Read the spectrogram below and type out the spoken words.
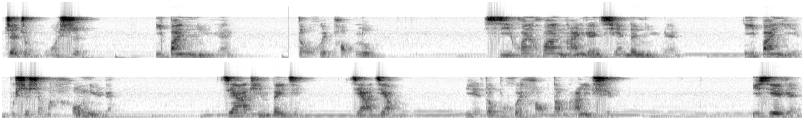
这种模式一般女人都会跑路。喜欢花男人钱的女人，一般也不是什么好女人，家庭背景、家教也都不会好到哪里去。一些人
